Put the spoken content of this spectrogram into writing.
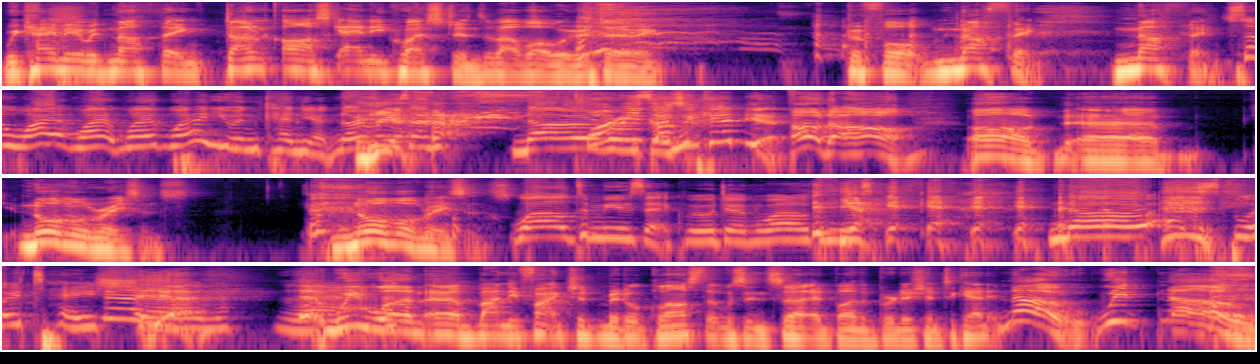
we came here with nothing. Don't ask any questions about what we were doing before. Nothing, nothing. So why why why are you in Kenya? No Yeah. reason. No Why are you reason. guys in Kenya? Oh no, oh, oh uh, normal reasons. Normal reasons. World of music. We were doing world of music. Yeah, yeah, yeah, yeah, yeah. No exploitation. Yeah, Yeah, we weren't a manufactured middle class that was inserted by the British into Kenya. No, we no.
